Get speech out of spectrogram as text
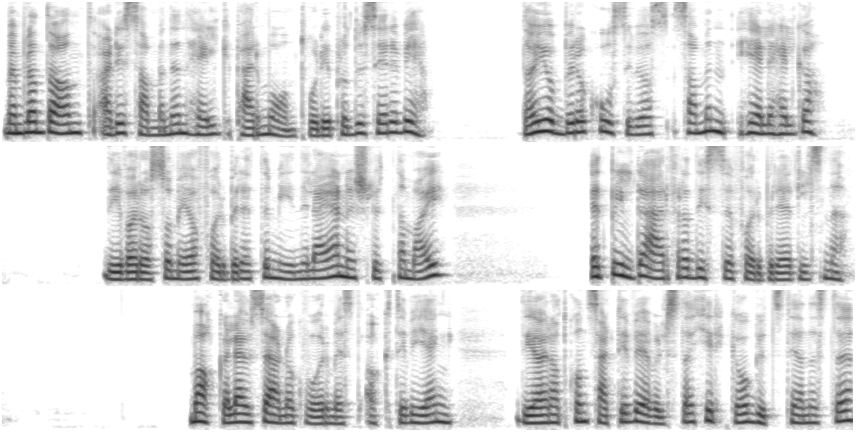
men blant annet er de sammen en helg per måned hvor de produserer ved. Da jobber og koser vi oss sammen hele helga. De var også med å forberedte minileiren i slutten av mai. Et bilde er fra disse forberedelsene. Makalause er nok vår mest aktive gjeng. De har hatt konsert i Vevelstad kirke og gudstjeneste,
